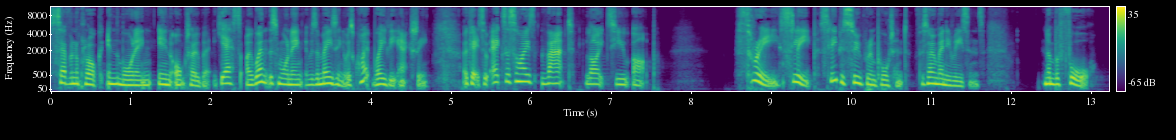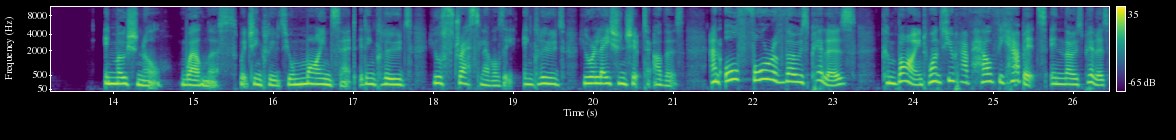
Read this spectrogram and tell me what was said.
seven o'clock in the morning in October. Yes, I went this morning. It was amazing. It was quite wavy, actually. Okay, so exercise that lights you up. Three, sleep. Sleep is super important for so many reasons. Number four, emotional wellness, which includes your mindset, it includes your stress levels, it includes your relationship to others. And all four of those pillars combined, once you have healthy habits in those pillars,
